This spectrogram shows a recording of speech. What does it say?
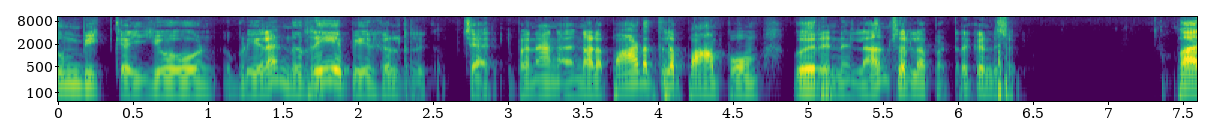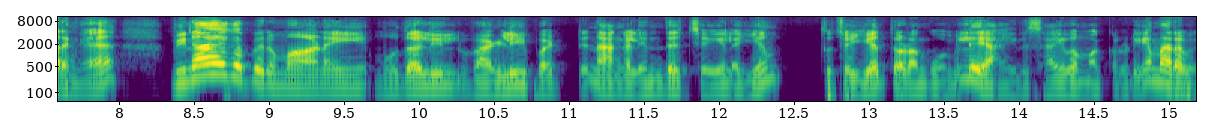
தும்பிக்கையோன் இப்படியெல்லாம் நிறைய பேர்கள் இருக்கும் சரி இப்போ நாங்கள் அங்கால பாடத்தில் பார்ப்போம். வேறு என்னெல்லாம் சொல்லப்பட்டிருக்குன்னு சொல்லி. பாருங்க. விநாயக பெருமானை முதலில் வழிபட்டு நாங்கள் எந்த செயலையும் செய்ய செய்யத் தொடங்குவோம் இல்லையா? இது சைவ மக்களுடைய மரபு.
